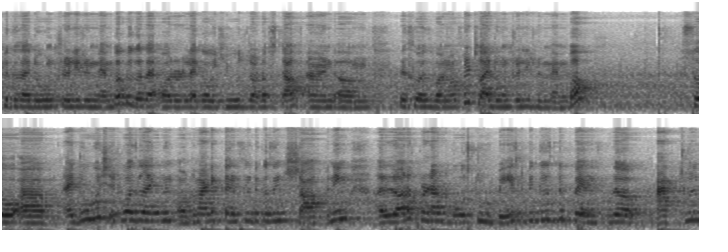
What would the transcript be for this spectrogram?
because I don't really remember because I ordered like a huge lot of stuff and um, this was one of it so I don't really remember so uh, I do wish it was like an automatic pencil because in sharpening a lot of product goes to waste because the pen the actual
